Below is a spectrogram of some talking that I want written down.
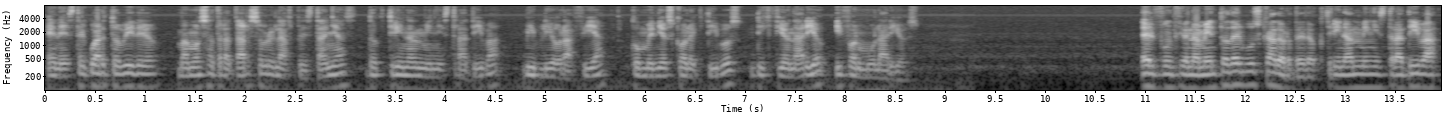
En este cuarto vídeo vamos a tratar sobre las pestañas Doctrina Administrativa, Bibliografía, Convenios Colectivos, Diccionario y Formularios. El funcionamiento del buscador de doctrina administrativa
